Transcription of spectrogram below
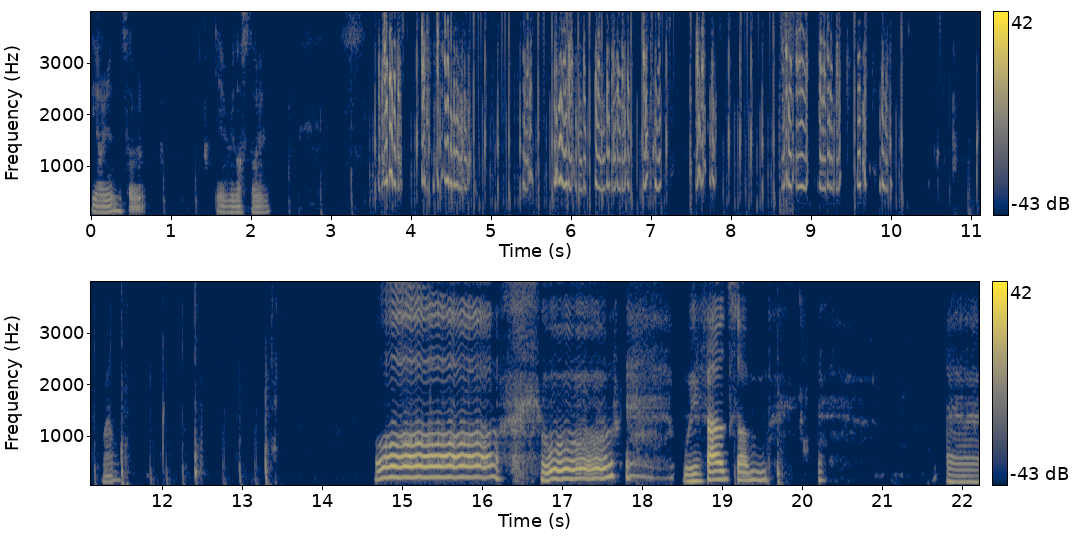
the iron, so yeah, we lost iron. Well. Oh, oh, we found some. Uh,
